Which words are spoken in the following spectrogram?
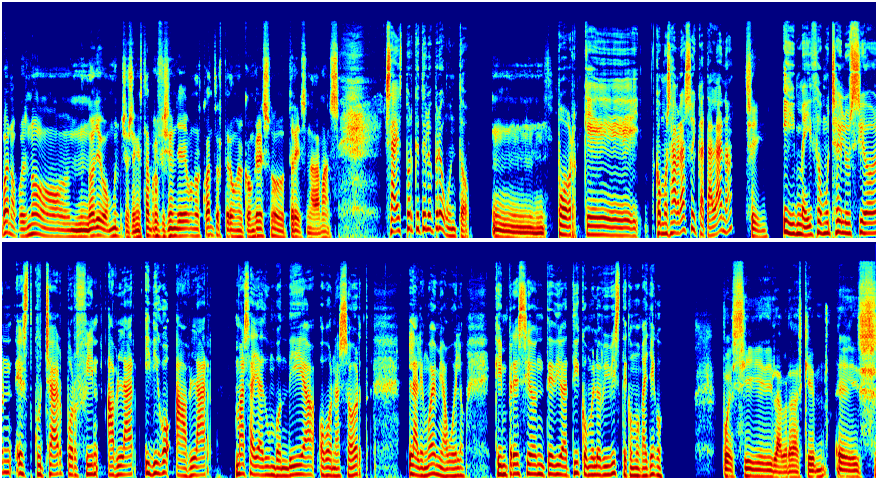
Bueno, pues no, no llevo muchos. En esta profesión ya llevo unos cuantos, pero en el Congreso tres nada más. ¿Sabes por qué te lo pregunto? Mm. Porque, como sabrás, soy catalana. Sí. Y me hizo mucha ilusión escuchar por fin hablar, y digo hablar, más allá de un buen día o buena sort, la lengua de mi abuelo. ¿Qué impresión te dio a ti? ¿Cómo lo viviste como gallego? Pues sí, la verdad es que es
